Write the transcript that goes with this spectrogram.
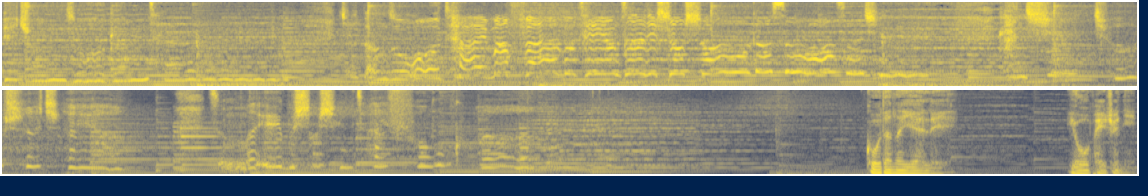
别装作感叹，就当作我太麻烦，不停让自己受伤。我告诉我自己，感情就是这样，怎么一不小心太疯狂？孤单的夜里，有我陪着你。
